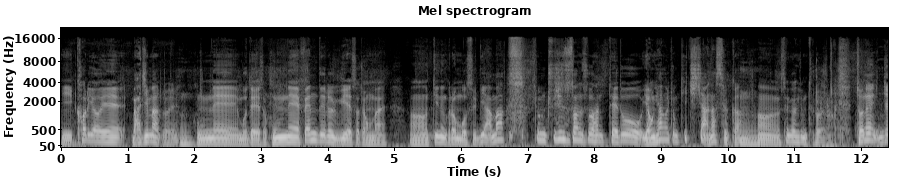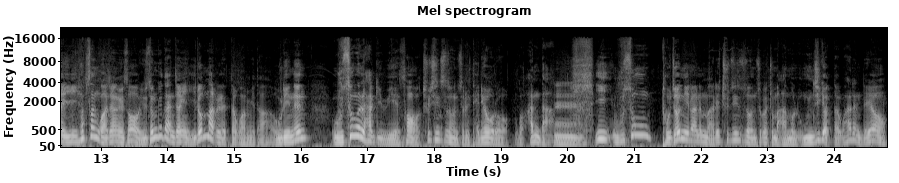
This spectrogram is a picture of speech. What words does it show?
이 커리어의 마지막을 음. 국내 무대에서 국내 팬들을 위해서 정말 어, 뛰는 그런 모습이 아마 좀 추신수 선수한테도 영향을 좀 끼치지 않았을까 음. 어, 생각이 좀 들어요. 저는 이제 이 협상 과정에서 유성규 단장이 이런 말을 했다고 합니다. 우리는 우승을 하기 위해서 추신수 선수를 데려오려고 한다. 음. 이 우승 도전이라는 말에 추신수 선수가 좀 마음을 움직였다고 하는데요.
